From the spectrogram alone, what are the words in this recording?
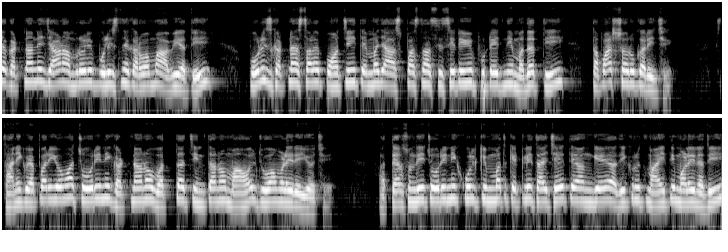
જ ઘટનાની જાણ અમરોલી પોલીસને કરવામાં આવી હતી. પોલીસ ઘટના સ્થળે પહોંચી તેમજ આસપાસના સીસીટીવી ફૂટેજની મદદથી તપાસ શરૂ કરી છે. સ્થાનિક વેપારીઓમાં ચોરીની ઘટનાનો વધતા ચિંતાનો માહોલ જોવા મળી રહ્યો છે. અત્યાર સુધી ચોરીની કુલ કિંમત કેટલી થાય છે તે અંગે અધિકૃત માહિતી મળી નથી,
